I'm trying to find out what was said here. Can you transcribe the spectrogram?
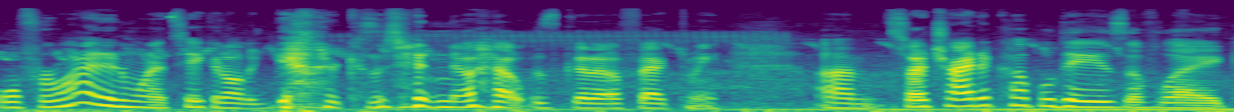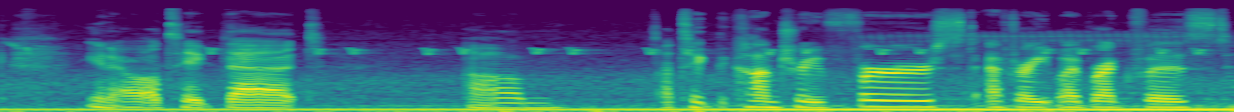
well, for one, I didn't want to take it all together because I didn't know how it was going to affect me. Um, so I tried a couple days of like, you know, I'll take that, um, I'll take the Contrave first after I eat my breakfast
